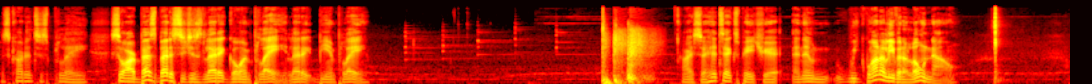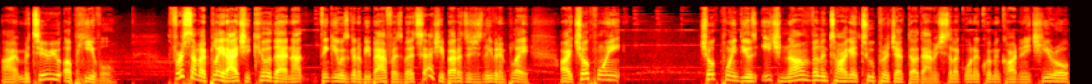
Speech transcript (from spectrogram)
This card enters play. So our best bet is to just let it go and play. Let it be in play. Alright, so hit to expatriate. And then we want to leave it alone now. Alright, material upheaval. First time I played, I actually killed that not thinking it was going to be bad for us. But it's actually better to just leave it in play. Alright, choke point Choke point deals each non-villain target 2 projectile damage. Select one equipment card in each hero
